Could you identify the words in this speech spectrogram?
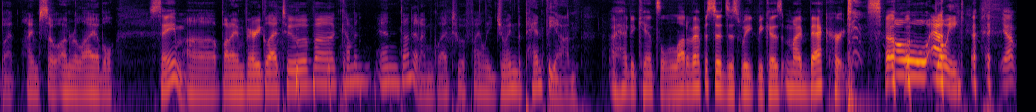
but I'm so unreliable. Same. Uh, but I'm very glad to have uh, come in and done it. I'm glad to have finally joined the pantheon. I had to cancel a lot of episodes this week because my back hurt. so, Oh, owie! yep,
